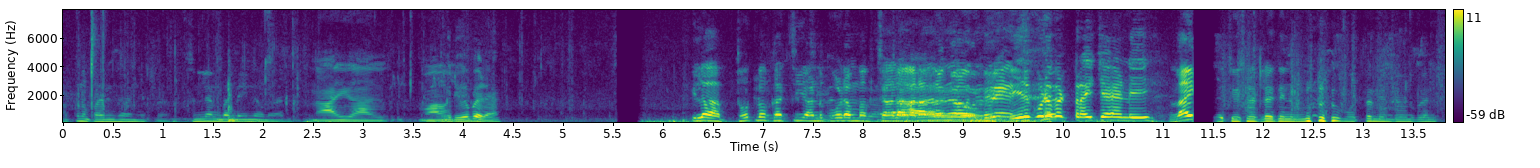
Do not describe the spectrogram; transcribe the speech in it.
పక్కన పది నిమిషాలు అని చెప్పారు సున్లాన్ బండి అయినా ఉన్నారు నాది కాదు. మా ఇలా తోటలోకి వచ్చి వండుకోవడం మాకు చాలా ఆనందంగా ఉంది. మీరు కూడా ట్రై చేయండి. లైక్ చూసినట్లయితే మొత్తం తింటుండు ఫ్రెండ్స్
